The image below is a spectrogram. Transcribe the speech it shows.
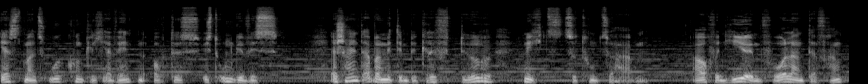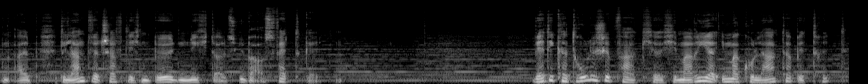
erstmals urkundlich erwähnten Ortes ist ungewiss. Er scheint aber mit dem Begriff Dürr nichts zu tun zu haben. Auch wenn hier im Vorland der Frankenalb die landwirtschaftlichen Böden nicht als überaus fett gelten. Wer die katholische Pfarrkirche Maria Immaculata betritt,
